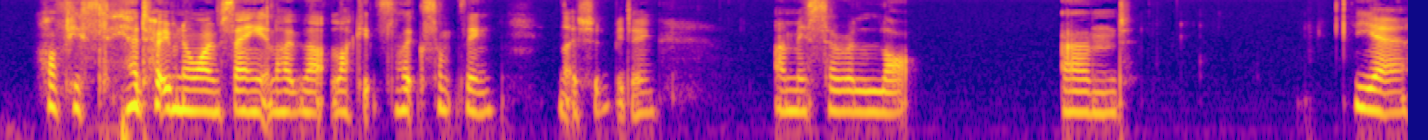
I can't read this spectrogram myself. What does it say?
Obviously, I don't even know why I'm saying it like that, like it's like something that I shouldn't be doing. I miss her a lot, and yeah,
